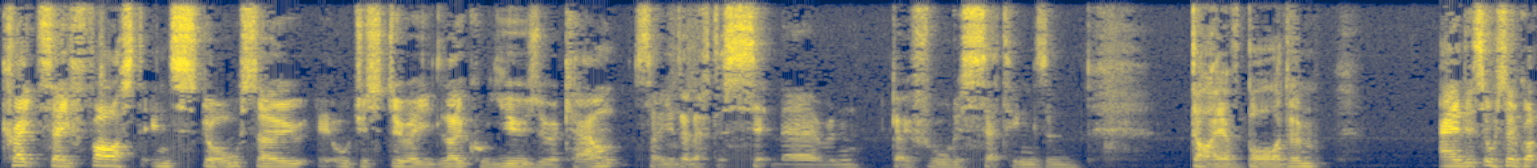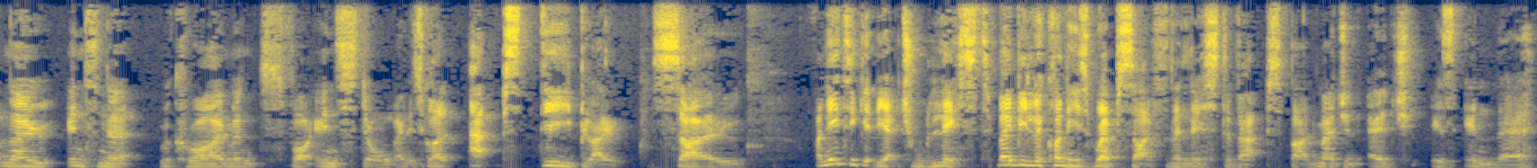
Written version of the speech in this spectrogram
creates a fast install, so it will just do a local user account, so you don't have to sit there and go through all the settings and die of boredom. and it's also got no internet requirements for install, and it's got apps debloat. So I need to get the actual list. Maybe look on his website for the list of apps, but I'd imagine Edge is in there.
